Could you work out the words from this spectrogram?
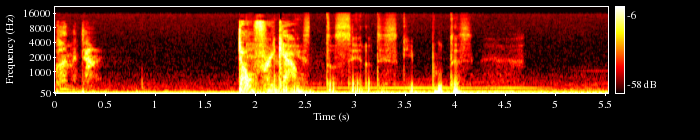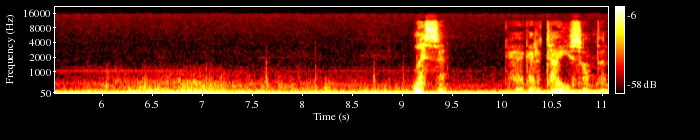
Clementine. Don't freak out. Estos cerotes, qué putas. Listen, okay, I gotta tell you something.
